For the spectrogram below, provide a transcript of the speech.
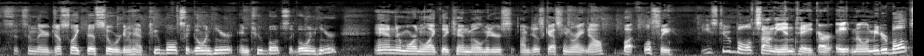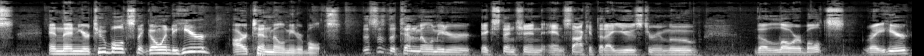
It sits in there just like this. So we're going to have two bolts that go in here and two bolts that go in here. And they're more than likely 10 millimeters. I'm just guessing right now, but we'll see. These two bolts on the intake are 8 millimeter bolts. And then your two bolts that go into here are 10 millimeter bolts. This is the 10 millimeter extension and socket that I use to remove the lower bolts right here.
